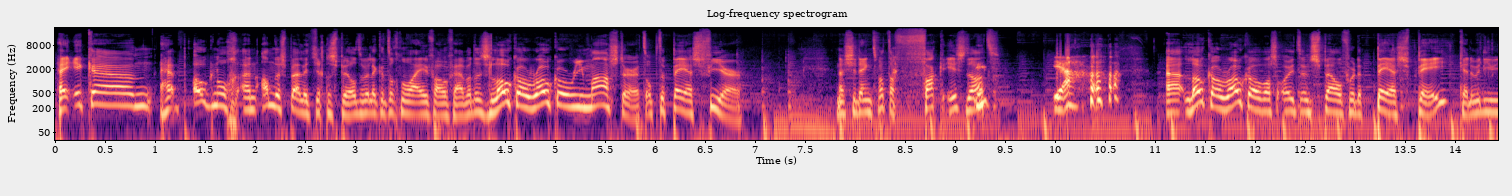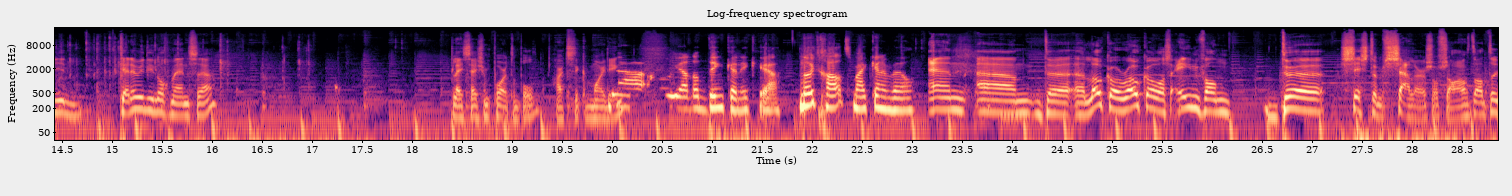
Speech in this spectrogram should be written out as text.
Hey, ik ehm, heb ook nog een ander spelletje gespeeld. Daar wil ik het toch nog wel even over hebben. Dat is Loco Roco Remastered op de PS4. En als je denkt, wat de fuck is dat? Ja. Eh, Loco Roco was ooit een spel voor de PSP. Kennen we die, kennen we die nog, mensen? PlayStation Portable. Hartstikke mooi ding. Ja, oh ja, dat ding ken ik, ja. Nooit gehad, maar ik ken hem wel. En ehm, de eh, Loco Roco was een van de system sellers of zo. Dat,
